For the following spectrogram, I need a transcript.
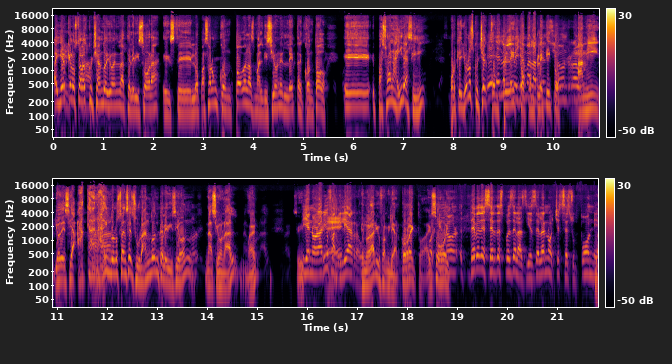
ayer que lo estaba escuchando yo en la televisora, este, lo pasaron con todas las maldiciones, letras, con todo. Eh, ¿Pasó al aire así? Porque yo lo escuché completo, completito. a mí, yo decía, ah, caray, ¿no lo están censurando en televisión nacional? Bueno. Y en horario eh, familiar, Raúl. En horario familiar, correcto. A eso voy. debe de ser después de las 10 de la noche, se supone.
